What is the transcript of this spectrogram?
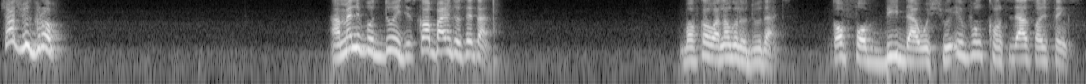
Church will grow. And many people do it. It's called buying to Satan. But of course, we're not going to do that. God forbid that we should even consider such things.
